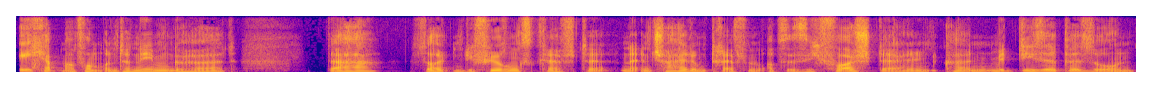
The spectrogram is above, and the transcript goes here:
Ich habe mal vom Unternehmen gehört, da sollten die Führungskräfte eine Entscheidung treffen, ob sie sich vorstellen können, mit dieser Person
